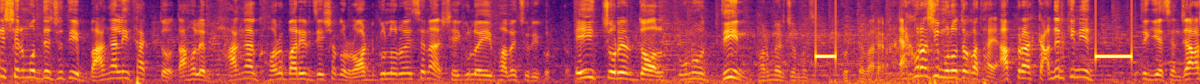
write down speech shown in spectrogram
দেশের মধ্যে যদি বাঙালি থাকতো, তাহলে ভাঙা ঘর বাড়ির যে সকল রডগুলো রয়েছে না, সেগুলো এইভাবে চুরি করতো। এই চোরের দল কোনো দিন ধর্মের জন্য করতে পারে না। এখন আসি মূলত কথায়, আপনারা কাদেরকে নিয়ে করতে গিয়েছেন, যারা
